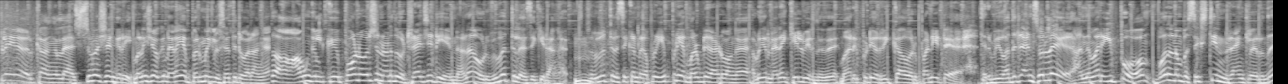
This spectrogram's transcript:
பிளேயர் இருக்காங்கல்ல சிவசங்கரி. மலேசியாவுக்கு நிறைய பெருமைகள் சேர்த்துட்டு வராங்க. So, அவங்களுக்கு போன வருஷம் நடந்த ஒரு ட்ராஜடி என்னன்னா ஒரு விபத்துல சிக்கிட்டாங்க. So, விபத்துல சிக்கினதுக்கு அப்புறம் எப்படி மறுபடியும் ஆடுவாங்க அப்படிங்கிற நிறைய கேள்வி இருந்தது. மறுபடியும் ரிகவர் பண்ணிட்டு திரும்பி வந்துட்டேன்னு சொல்லு. அந்த மாதிரி இப்போ வேர்ல்ட் நம்பர் சிக்ஸ்டீன் ரேங்க்ல இருந்து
